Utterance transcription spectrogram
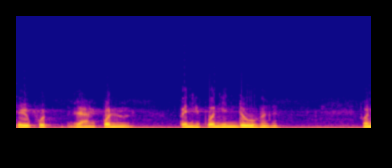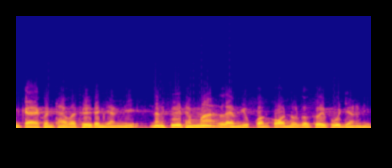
ถือพุทธ อย่างคนเป็นคนฮินดู คนแก่คนเฒ่าก็ถือกันอย่างนี้ หนังสือธรรมะแล่มยุคก่อนๆนู้นก็เคยพูดอย่างนี้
